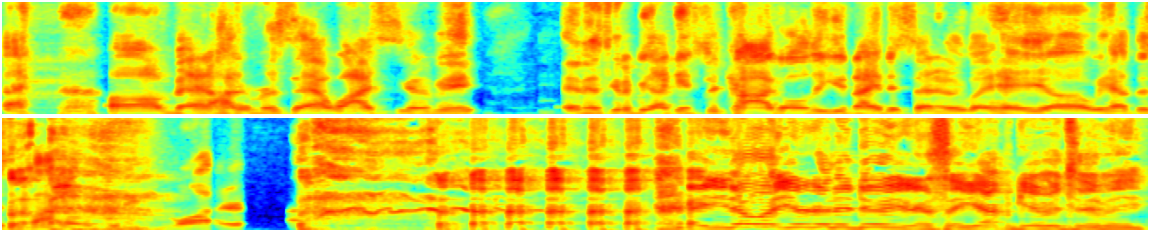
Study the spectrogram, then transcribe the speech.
oh man, 100. percent Watch, it's gonna be, and it's gonna be like in Chicago, the United Center. They're like, "Hey, uh, we have this fight opening. You want it?" and you know what you're gonna do? You're gonna say, "Yep, give it to me."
